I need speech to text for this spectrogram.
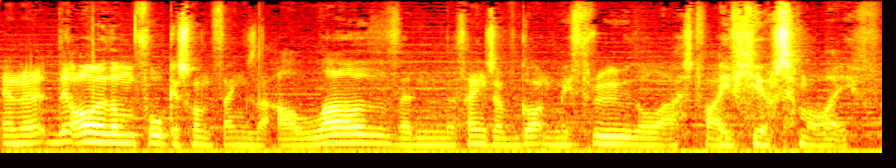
and the, all of them focus on things that I love and the things have gotten me through the last five years of my life.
